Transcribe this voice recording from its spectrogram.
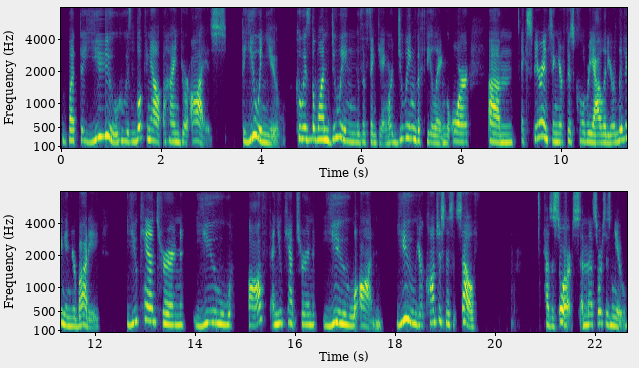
but the you who is looking out behind your eyes the you in you who is the one doing the thinking or doing the feeling or um, experiencing your physical reality or living in your body, you can't turn you off and you can't turn you on. You, your consciousness itself, has a source, and that source is new.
